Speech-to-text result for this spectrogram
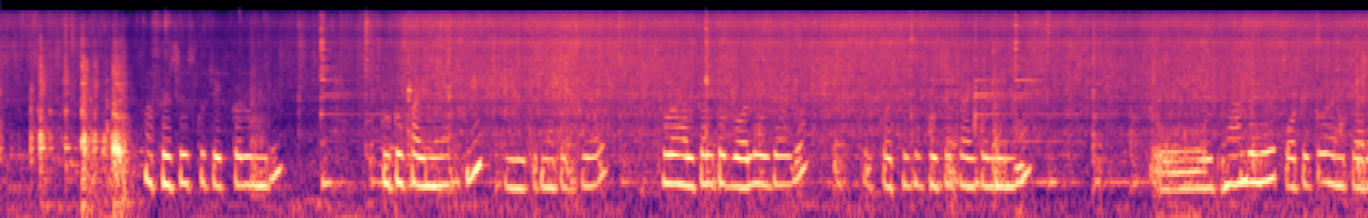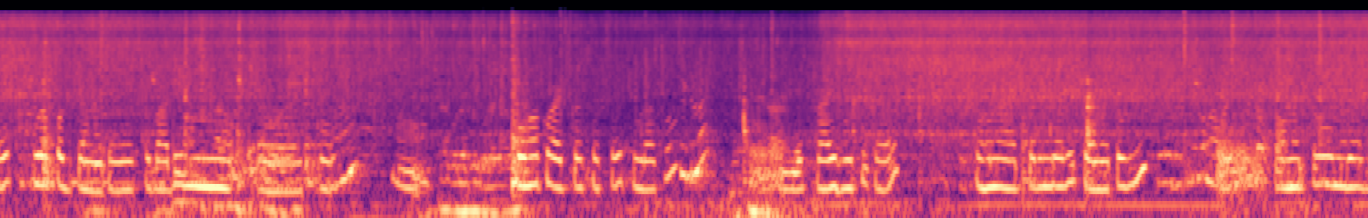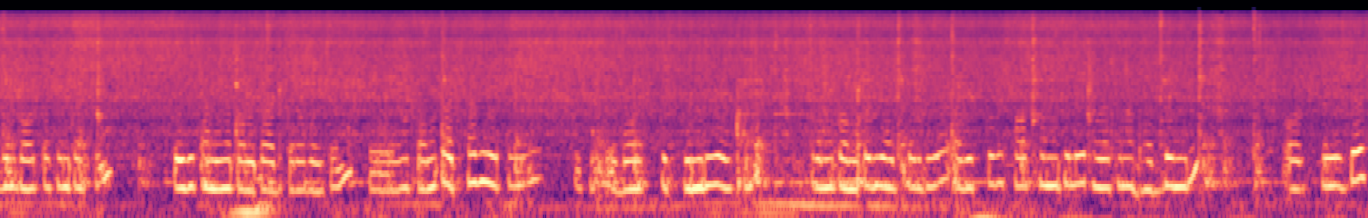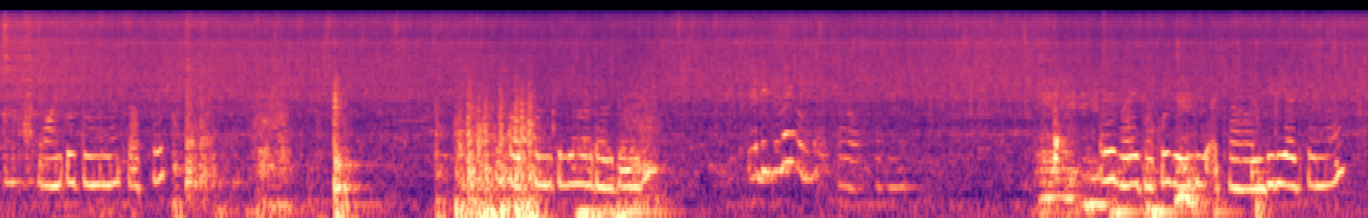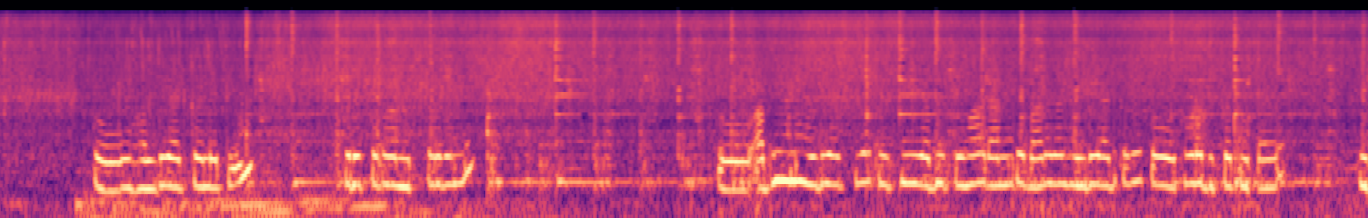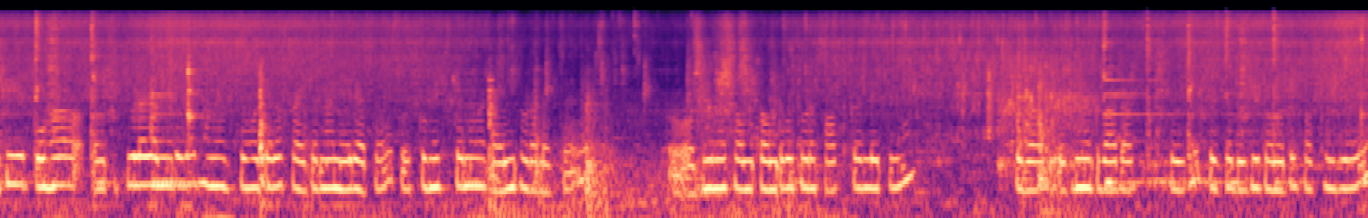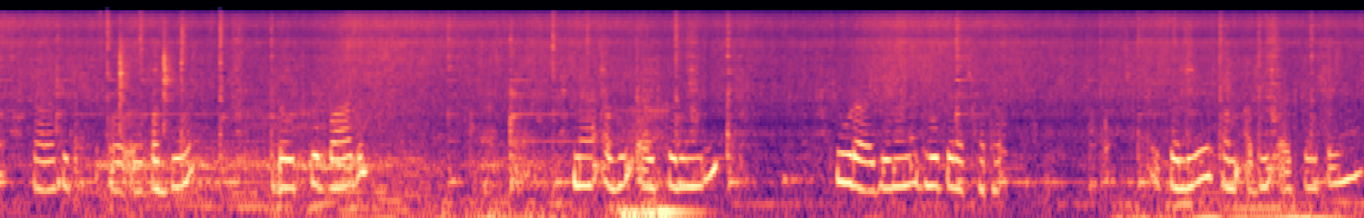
मैं फिर से इसको चेक करूँगी। टू टू फाइव मिनट्स में कितना पक गया है। थोड़ा हल्का हल्का बॉयल हो जाएगा। इसको अच्छे से फिर से फ्राई कर लेना है। तो ध्यान रहे पोटैटो एंड कैरेट पूरा पक जाना चाहिए। उसके बाद ही हम इसको पोहा को ऐड कर सकते हैं, चूड़ा को। तो ये फ्राई हो चुका है। तो हम ऐड करेंगे अभी टोमेटो भी। तो टोमेटो मेरे हस्बैंड बहुत पसंद करते हैं। कोई भी खाने में टोमेटो ऐड करो बोलते हैं। तो टोमेटो अच्छा भी होता है। क्योंकि बहुत कुछ गुन भी है इसमें। तो मैंने टमाटो भी ऐड कर दिया। अब इसको भी सॉफ्ट होने के लिए थोड़ा सा मैं ढक दूँगी। और फिर just one two two minutes after soft होने के लिए मैं ढक दूँगी। अरे भाई ढको जल्दी। अच्छा हल्दी भी ऐड करना है। तो हल्दी ऐड कर लेती हूँ। फिर इसको थोड़ा मिक्स कर देंगे। तो अभी मैंने हल्दी ऐड किया क्योंकि अभी पोहा डालने के बाद अगर हल्दी ऐड करो तो थोड़ा दिक्कत होता है। क्योंकि पोहा चूड़ा डालने के बाद हमें बहुत ज़्यादा फ्राई करना नहीं रहता है तो उसको मिक्स करने में टाइम थोड़ा लगता है। तो अभी मैं टमाटो को थोड़ा सॉफ्ट कर लेती हूँ। उसके बाद एक मिनट बाद आप खोल फिर से देखिए टमाटो सॉफ्ट हो गया है, सारा कुछ पक गया है। तो उसके बाद मैं अभी ऐड करूँगी। चूड़ा जो मैंने धो के रखा था। तो चलिए हम अभी ऐड करते हैं।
